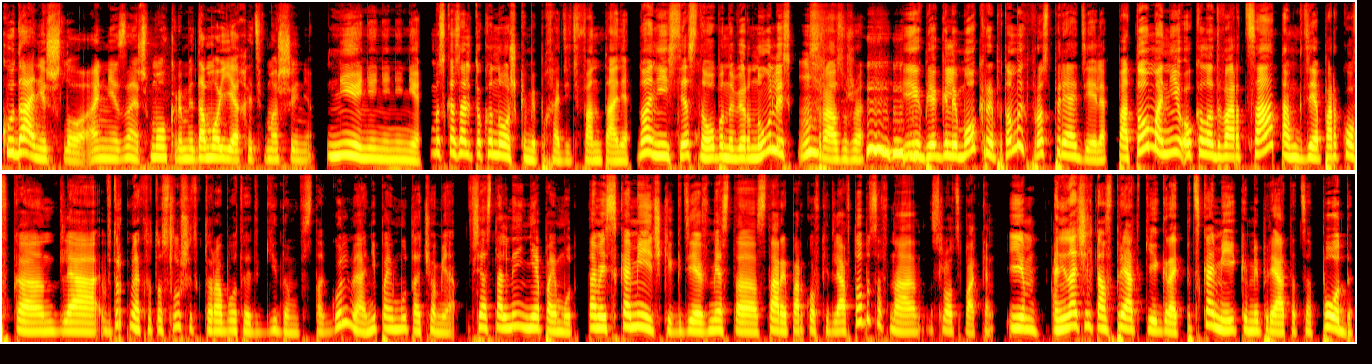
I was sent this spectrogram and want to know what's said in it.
куда ни шло, а не, знаешь, мокрыми домой ехать в машине. Не-не-не-не-не. Мы сказали только ножками походить в фонтане. Но они, естественно, оба навернулись сразу же. И бегали мокрые, потом их просто переодели. Потом они около дворца, там, где парковка для... Вдруг меня кто-то слушает, кто работает гидом в Стокгольме, они поймут, о чем я. Все остальные не поймут. Там есть скамеечки, где вместо старой парковки для автобусов на Слотсбакен. И они начали там в прятки играть, под скамейками прятаться, под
